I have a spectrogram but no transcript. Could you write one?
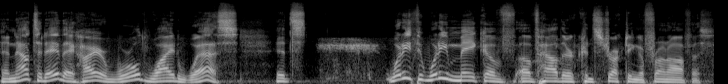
And now today they hire Worldwide Wes. It's what do you th- what do you make of of how they're constructing a front office?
